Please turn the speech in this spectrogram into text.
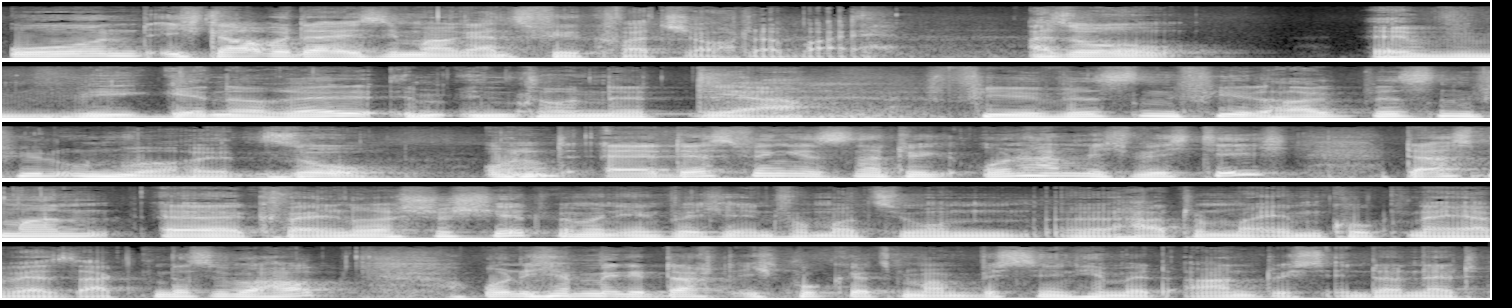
Und ich glaube, da ist immer ganz viel Quatsch auch dabei. Also, Äh, Wie generell im Internet. Ja. Viel Wissen, viel Halbwissen, viel Unwahrheiten. So, und äh, deswegen ist es natürlich unheimlich wichtig, dass man äh, Quellen recherchiert, wenn man irgendwelche Informationen äh, hat und mal eben guckt, naja, wer sagt denn das überhaupt? Und ich habe mir gedacht, ich gucke jetzt mal ein bisschen hier mit an durchs Internet,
